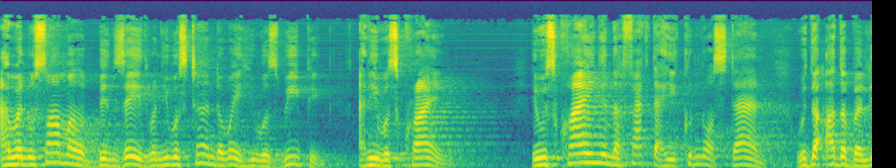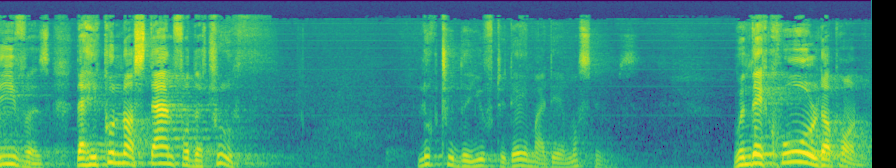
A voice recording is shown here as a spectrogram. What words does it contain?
And when Osama bin Zayd, when he was turned away, he was weeping and he was crying. He was crying in the fact that he could not stand with the other believers, that he could not stand for the truth. Look to the youth today, my dear Muslims. When they're called upon,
